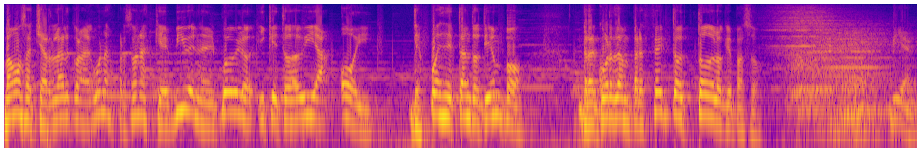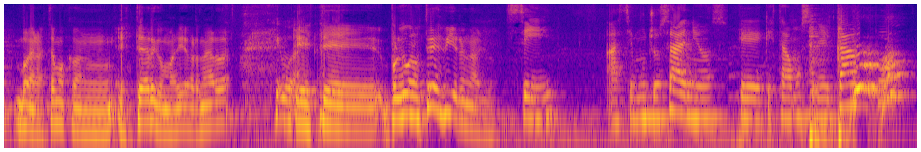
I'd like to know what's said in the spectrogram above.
vamos a charlar con algunas personas que viven en el pueblo y que todavía hoy, después de tanto tiempo, recuerdan perfecto todo lo que pasó. Bien, bueno, estamos con Esther, con María Bernarda. Este, porque bueno, ustedes vieron algo. Sí, hace muchos años eh, que estábamos en el campo,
